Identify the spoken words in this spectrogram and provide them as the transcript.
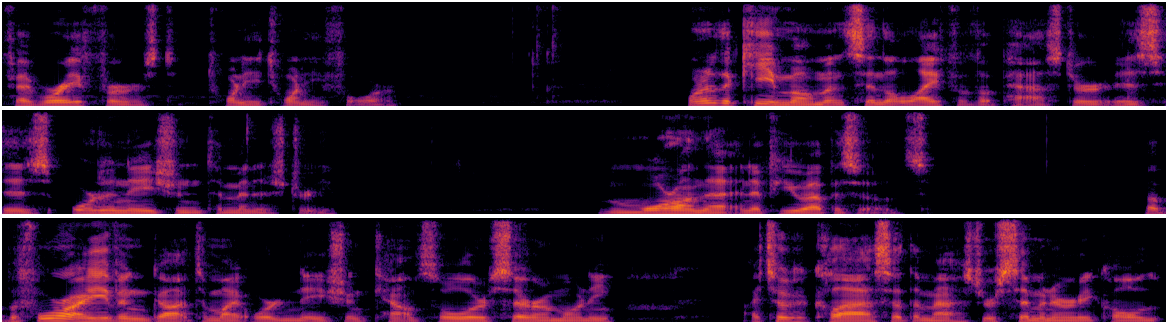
February 1st, 2024. One of the key moments in the life of a pastor is his ordination to ministry. More on that in a few episodes. But before I even got to my ordination council or ceremony, I took a class at the Master's Seminary called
